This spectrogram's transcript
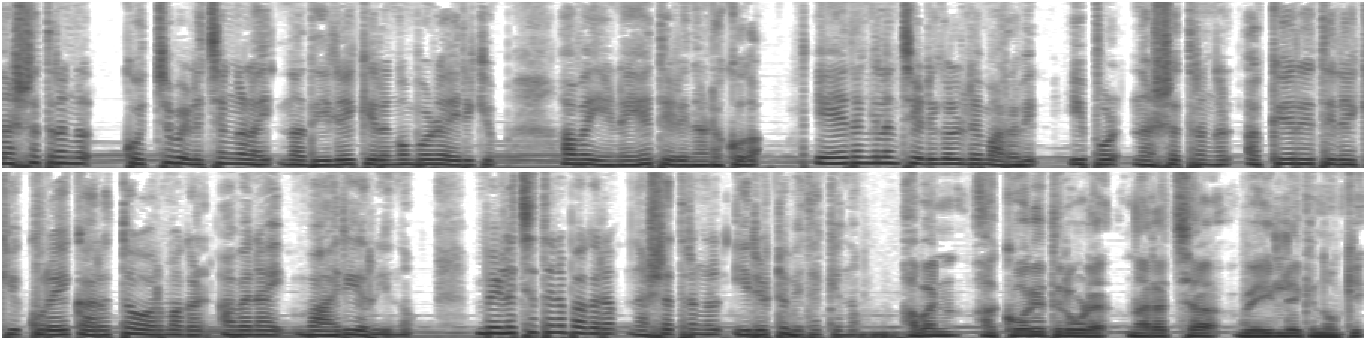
നക്ഷത്രങ്ങൾ കൊച്ചു വെളിച്ചങ്ങളായി നദിയിലേക്ക് ഇറങ്ങുമ്പോഴായിരിക്കും അവ ഇണയെ തേടി നടക്കുക. ഏതെങ്കിലും ചെടികളുടെ മറവിൽ ഇപ്പോൾ നക്ഷത്രങ്ങൾ അക്വേറിയത്തിലേക്ക് കുറെ കറുത്ത ഓർമ്മകൾ അവനായി വാരിയെറിയുന്നു. വെളിച്ചത്തിന് പകരം നക്ഷത്രങ്ങൾ ഇരുട്ട് വിതയ്ക്കുന്നു. അവൻ അക്വേറിയത്തിലൂടെ നരച്ച വെയിലിലേക്ക് നോക്കി.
